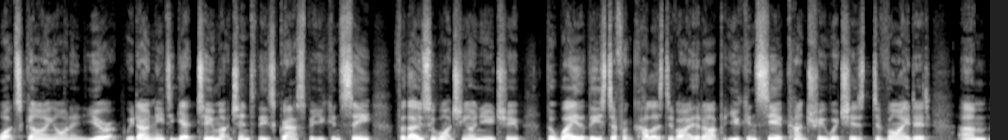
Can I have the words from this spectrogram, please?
what's going on in Europe. We don't need to get too much into these graphs, but you can see for those who are watching on YouTube the way that these different colors divided up. You can see a country which is divided, um,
